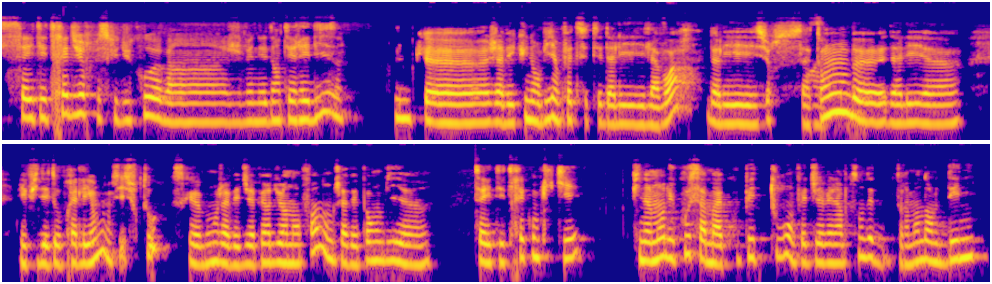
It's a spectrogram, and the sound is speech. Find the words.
Ça a été très dur parce que du coup, euh, ben, je venais d'enterrer Lise. Donc euh, j'avais qu'une envie en fait, c'était d'aller la voir, d'aller sur sa tombe, euh, d'aller euh, et puis d'être auprès de Léon aussi surtout parce que bon j'avais déjà perdu un enfant donc j'avais pas envie. Ça a été très compliqué. Finalement du coup ça m'a coupé tout en fait. J'avais l'impression d'être vraiment dans le déni.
